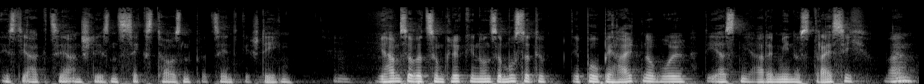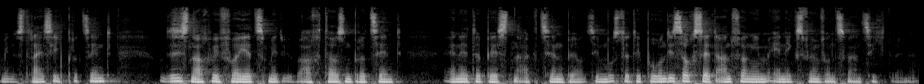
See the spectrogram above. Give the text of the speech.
ist die Aktie anschließend 6000 Prozent gestiegen. Mhm. Wir haben es aber zum Glück in unser Musterdepot behalten, obwohl die ersten Jahre minus 30 waren, ja. minus 30 Prozent. Und es ist nach wie vor jetzt mit über 8000 Prozent eine der besten Aktien bei uns im Musterdepot und ist auch seit Anfang im NX 25 drinnen.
